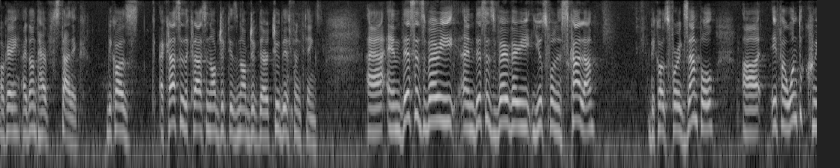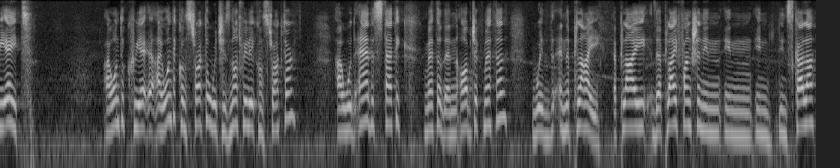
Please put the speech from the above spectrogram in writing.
Okay, I don't have static because a class is a class, an object is an object. There are two different things, uh, and this is very and this is very very useful in Scala because, for example, uh, if I want to create, I want to create, I want a constructor which is not really a constructor. I would add a static method, an object method, with an apply. Apply the apply function in, in, in, in Scala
